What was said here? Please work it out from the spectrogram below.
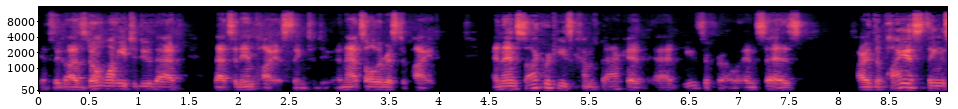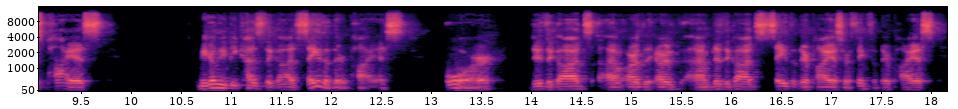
If the gods don't want you to do that, that's an impious thing to do, and that's all there is to piety. And then Socrates comes back at, at Euthyphro and says, are the pious things pious merely because the gods say that they're pious, or do the gods uh, are the are, um, did the gods say that they're pious or think that they're pious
